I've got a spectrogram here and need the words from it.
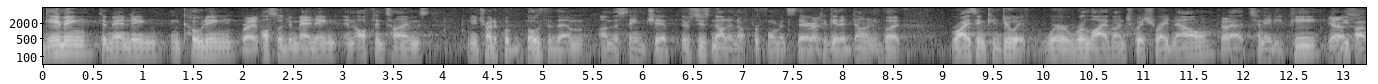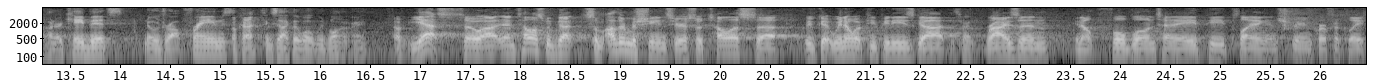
gaming demanding encoding, Right. also demanding, and oftentimes when you try to put both of them on the same chip, there's just not enough performance there Right. to get it done. But Ryzen can do it. We're, we're live on Twitch right now Okay. at 1080p, Yes. 3500K bits, no drop frames. Okay. It's exactly what we'd want, right? Oh, yes. So, uh, and tell us, we've got some other machines here. So tell us, uh, we've got, we know what PPD's got. That's right. Ryzen, you know, full blown 1080p, playing and streaming perfectly.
